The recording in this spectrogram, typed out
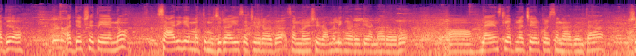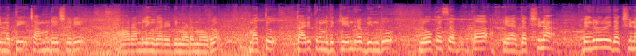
ಅದ, ಅಧ್ಯಕ್ಷತೆಯನ್ನು ಸಾರಿಗೆ ಮತ್ತು ಮುಜರಾಯಿ ಸಚಿವರಾದ ಸನ್ಮಾನ್ಯ ಶ್ರೀ ರಾಮಲಿಂಗಾರೆಡ್ಡಿ ಅಣ್ಣಾರವರು ಲಯನ್ಸ್ ಕ್ಲಬ್ನ ಚೇರ್ಪರ್ಸನ್ ಆದಂತಹ ಶ್ರೀಮತಿ ಚಾಮುಂಡೇಶ್ವರಿ ರಾಮಲಿಂಗಾರೆಡ್ಡಿ ಮೇಡಮ್ ಅವರು ಮತ್ತು ಕಾರ್ಯಕ್ರಮದ ಕೇಂದ್ರ ಬಿಂದು ಲೋಕಸಭಾ ದಕ್ಷಿಣ, ಬೆಂಗಳೂರು ದಕ್ಷಿಣ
